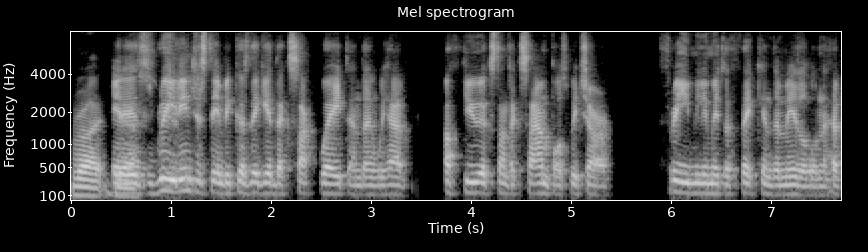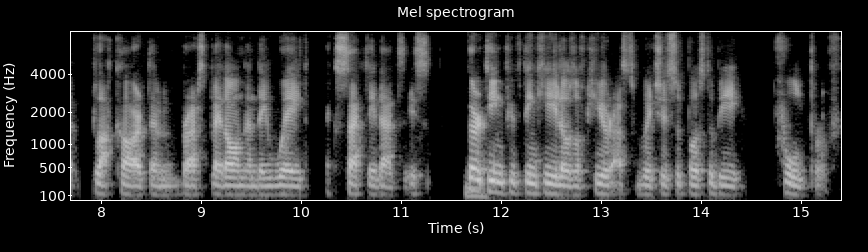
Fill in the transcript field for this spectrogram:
Right. It yes. is really interesting because they give the exact weight, and then we have a few extant examples which are three millimeter thick in the middle and have placard and breastplate on, and they weight exactly that. Is 13, 15 kilos of cuirass, which is supposed to be foolproof.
